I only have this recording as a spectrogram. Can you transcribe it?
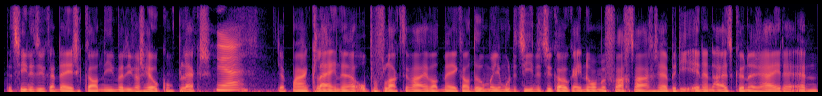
dat zie je natuurlijk aan deze kant niet, maar die was heel complex. Ja, Je hebt maar een kleine oppervlakte waar je wat mee kan doen. Maar je moet het hier natuurlijk ook enorme vrachtwagens hebben die in en uit kunnen rijden. En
